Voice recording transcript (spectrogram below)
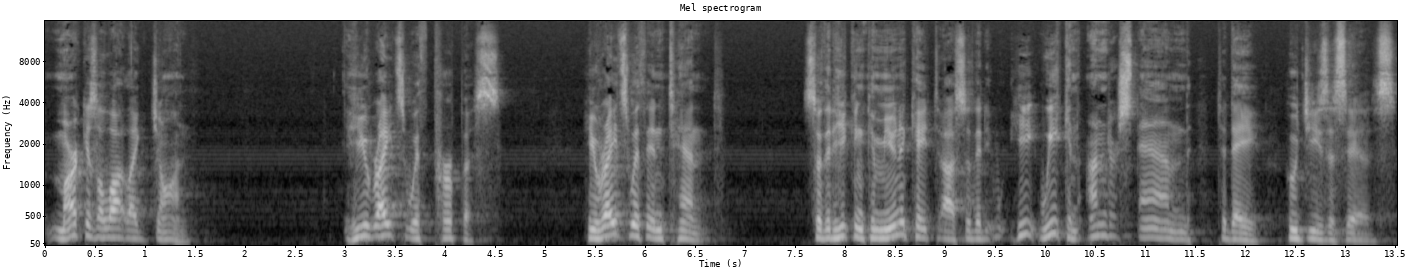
Mark is a lot like John. He writes with purpose. He writes with intent so that he can communicate to us, so that he, we can understand today who Jesus is.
